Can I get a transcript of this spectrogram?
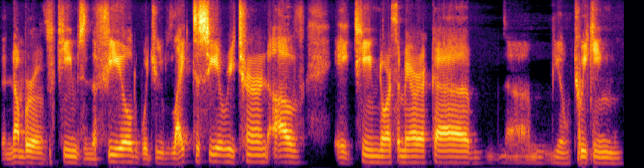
the number of teams in the field? Would you like to see a return of a Team North America, um, you know, tweaking,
